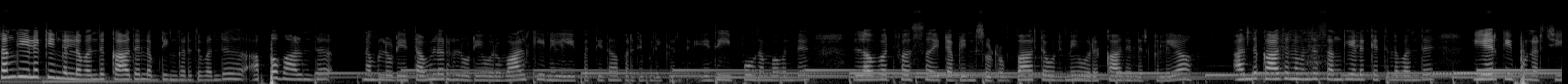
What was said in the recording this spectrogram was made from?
சங்க இலக்கியங்களில் வந்து காதல் அப்படிங்கிறது வந்து அப்போ வாழ்ந்த நம்மளுடைய தமிழர்களுடைய ஒரு வாழ்க்கை நிலையை பற்றி தான் பிரதிபலிக்கிறது. இது இப்போது நம்ம வந்து லவ் அட் ஃபர்ஸ்ட் சைட் அப்படின்னு சொல்கிறோம் பார்த்த உடனே ஒரு காதல் இருக்கு இல்லையா? அந்த காதலை வந்து சங்க இலக்கியத்தில் வந்து இயற்கை புணர்ச்சி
